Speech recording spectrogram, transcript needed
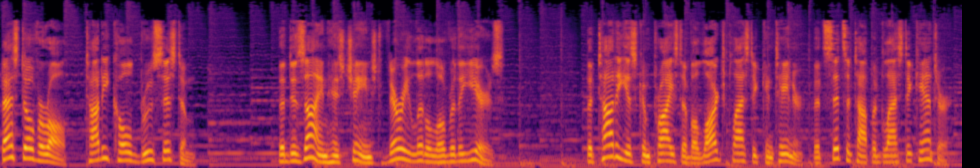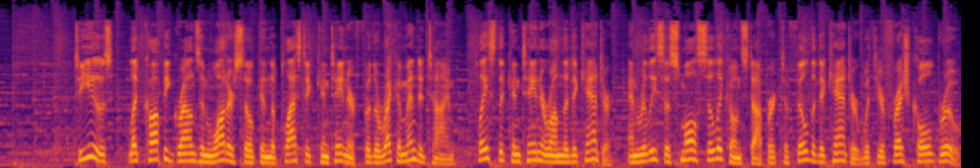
Best overall, Toddy Cold Brew System. The design has changed very little over the years. The toddy is comprised of a large plastic container that sits atop a glass decanter. To use, let coffee grounds and water soak in the plastic container for the recommended time, place the container on the decanter, and release a small silicone stopper to fill the decanter with your fresh cold brew.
